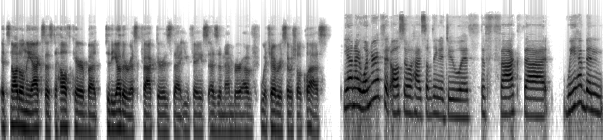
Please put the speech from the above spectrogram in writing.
it's not only access to healthcare, but to the other risk factors that you face as a member of whichever social class. Yeah, and I wonder if it also has something to do with the fact that we have been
